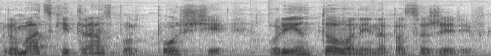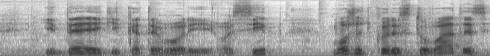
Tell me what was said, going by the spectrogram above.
Громадський транспорт Польщі орієнтований на пасажирів, і деякі категорії осіб можуть користуватись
